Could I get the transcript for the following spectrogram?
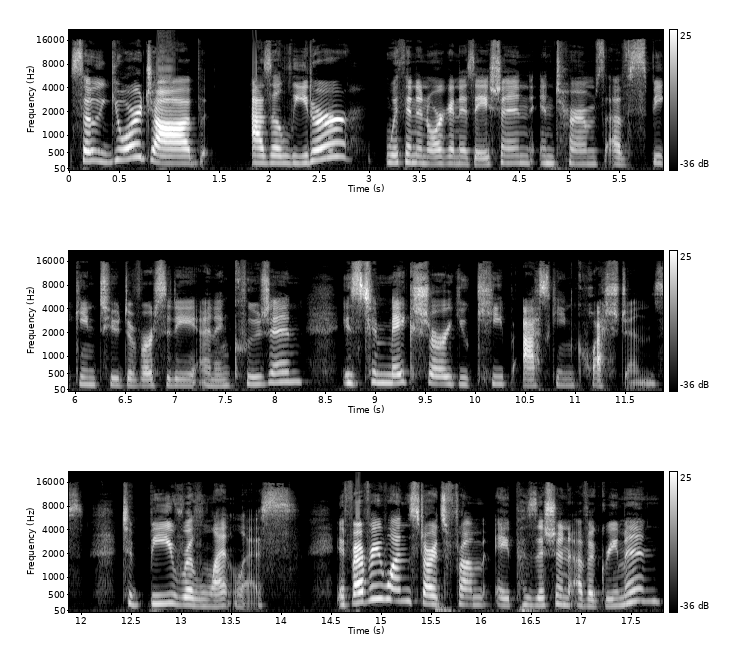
So, your job as a leader within an organization in terms of speaking to diversity and inclusion is to make sure you keep asking questions, to be relentless if everyone starts from a position of agreement,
